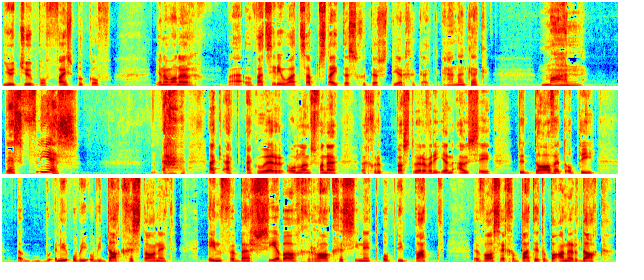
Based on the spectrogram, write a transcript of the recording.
YouTube of Facebook of een of ander uh, wat sê die WhatsApp status goeters deurgekyk. En dan dink ek, man, dis vlees. ek ek ek hoor onlangs van 'n 'n groep pastore wat die een ou sê, toe Dawid op die uh, in die op die op die dak gestaan het en vir Berseba raak gesien het op die pad waar sy gebad het op 'n ander dak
